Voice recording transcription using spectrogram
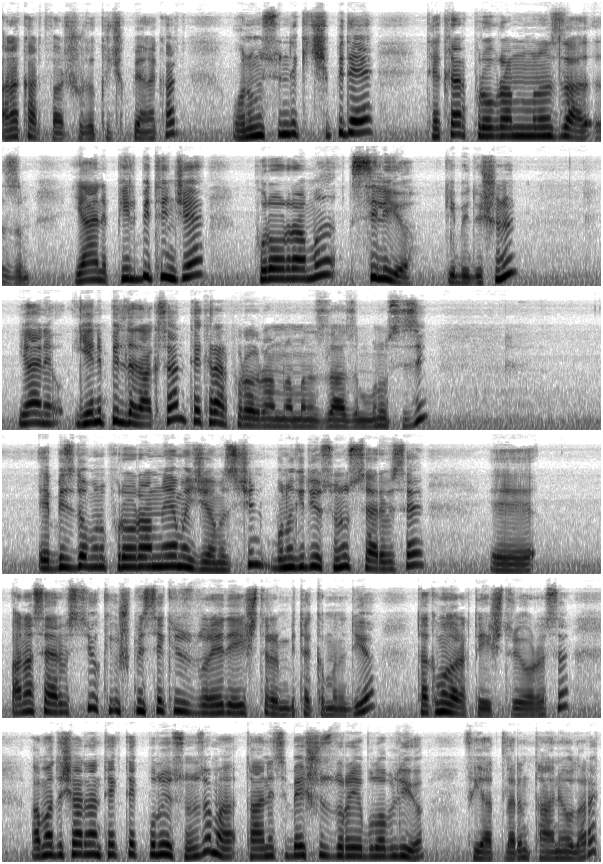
anakart var şurada küçük bir anakart. Onun üstündeki çipi de tekrar programlamanız lazım. Yani pil bitince programı siliyor gibi düşünün. Yani yeni pil de taksan tekrar programlamanız lazım bunu sizin. E, biz de bunu programlayamayacağımız için bunu gidiyorsunuz servise e, ana servis diyor ki 3800 liraya değiştirin bir takımını diyor. Takım olarak değiştiriyor orası. Ama dışarıdan tek tek buluyorsunuz ama tanesi 500 liraya bulabiliyor fiyatların tane olarak.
